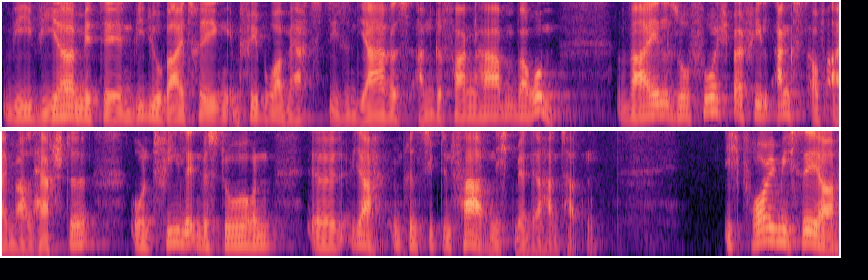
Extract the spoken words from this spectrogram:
wie wir mit den Videobeiträgen im Februar, März diesen Jahres angefangen haben. Warum? Weil so furchtbar viel Angst auf einmal herrschte und viele Investoren äh, ja im Prinzip den Faden nicht mehr in der Hand hatten. Ich freue mich sehr,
